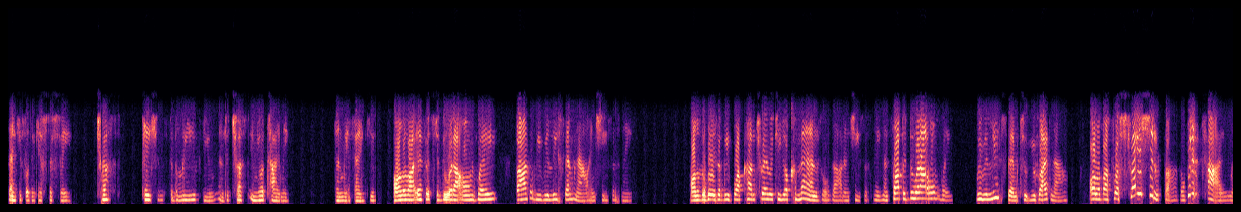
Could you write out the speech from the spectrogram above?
Thank you for the gift of faith, trust, patience to believe you and to trust in your timing. And we thank you. All of our efforts to do it our own way, Father, we release them now in Jesus' name. All of the ways that we've walked contrary to your commands, oh God, in Jesus' name, and sought to do it our own way, we release them to you right now. All of our frustration, Father, with time,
